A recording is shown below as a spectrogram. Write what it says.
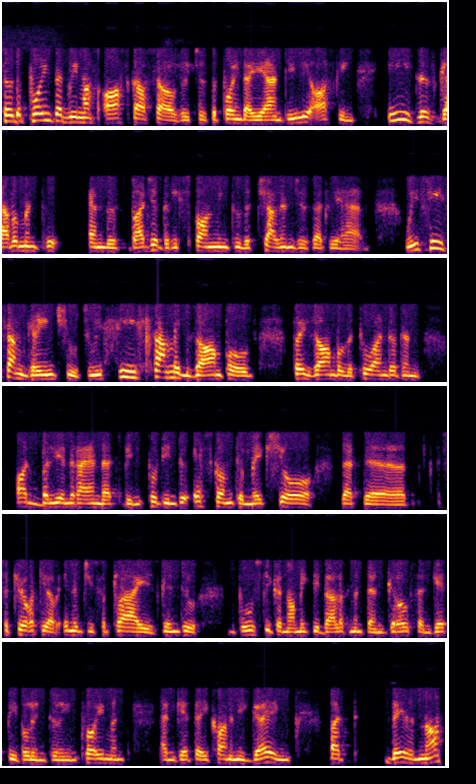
So the point that we must ask ourselves, which is the point that Jan really asking, is this government and this budget responding to the challenges that we have? We see some green shoots. We see some examples for example, the 200 and odd billion rand that's been put into Eskom to make sure that the security of energy supply is going to boost economic development and growth and get people into employment and get the economy going. But there's not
